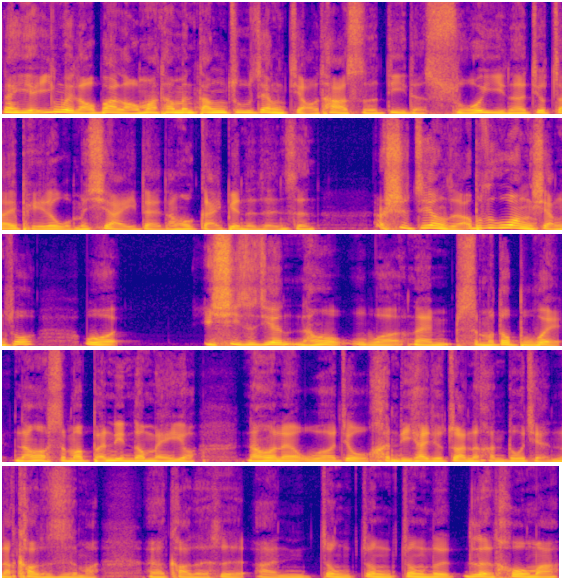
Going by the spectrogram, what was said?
那也因为老爸老妈他们当初这样脚踏实地的，所以呢，就栽培了我们下一代，然后改变了人生。是这样子，而不是妄想说我一夕之间，然后我那什么都不会，然后什么本领都没有，然后呢，我就很厉害，就赚了很多钱。那靠的是什么？呃，靠的是啊，你中中中的乐透吗？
